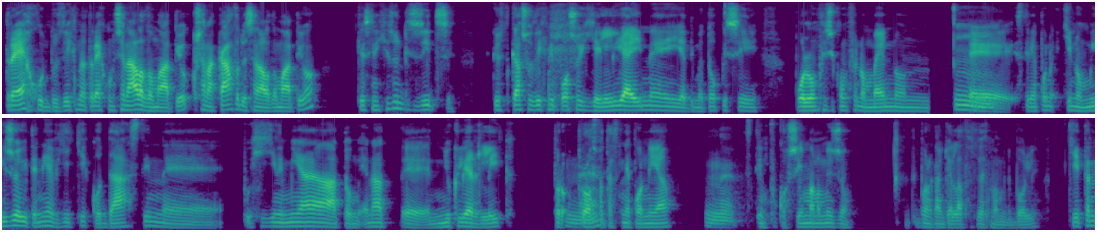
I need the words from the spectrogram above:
τρέχουν, τους δείχνει να τρέχουν σε ένα άλλο δωμάτιο, ξανακάθονται σε ένα άλλο δωμάτιο και συνεχίζουν τη συζήτηση. Και ουσιαστικά σου δείχνει πόσο γελία είναι η αντιμετώπιση πολλών φυσικών φαινομένων Μμ. ε, στην Ιαπωνία. Και νομίζω η ταινία βγήκε κοντά στην. Ε, που είχε γίνει μια, ατομ- ένα ε, nuclear leak πρό- Ναι. πρόσφατα στην Ιαπωνία, Ναι. στην Φουκοσίμα νομίζω. Μπορεί να κάνω και λάθος, δεν θυμάμαι την πόλη. Και ήταν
